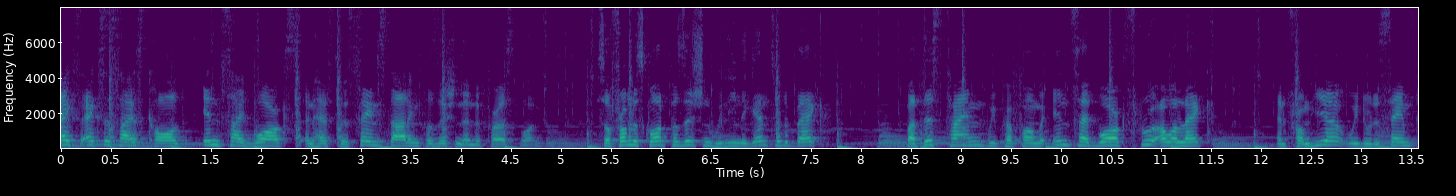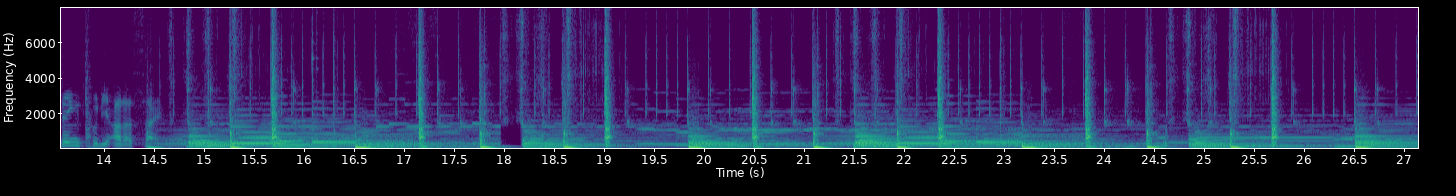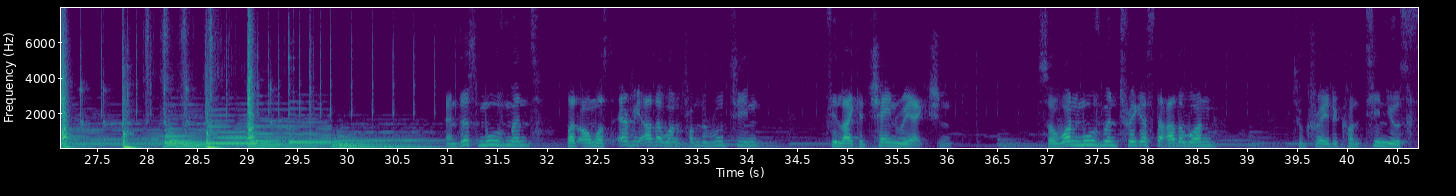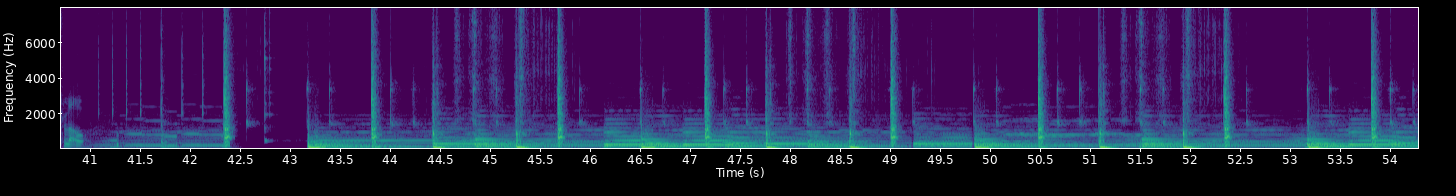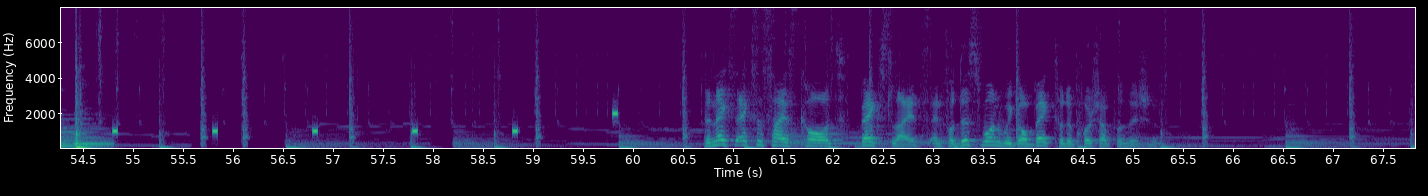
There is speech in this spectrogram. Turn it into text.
Next exercise called inside walks and has the same starting position than the first one. So from the squat position we lean again to the back, but this time we perform an inside walk through our leg and from here we do the same thing to the other side. And this movement, but almost every other one from the routine, feel like a chain reaction. So one movement triggers the other one to create a continuous flow. The next exercise called back slides and for this one we go back to the push-up position.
